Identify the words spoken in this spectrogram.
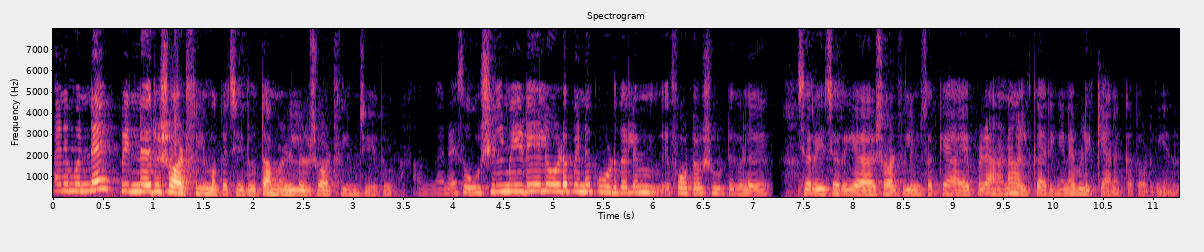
അതിന് മുന്നേ പിന്നെ ഒരു ഷോർട്ട് ഫിലിം ഒക്കെ ചെയ്തു. തമിഴിൽ ഒരു ഷോർട്ട് ഫിലിം ചെയ്തു. അങ്ങനെ സോഷ്യൽ മീഡിയയിലൂടെ പിന്നെ കൂടുതലും ഫോട്ടോഷൂട്ടുകൾ ചെറിയ ചെറിയ ഷോർട്ട് ഫിലിംസ് ഒക്കെ ആയപ്പോഴാണ് ആൾക്കാർ ഇങ്ങനെ വിളിക്കാനൊക്കെ തുടങ്ങിയത്.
